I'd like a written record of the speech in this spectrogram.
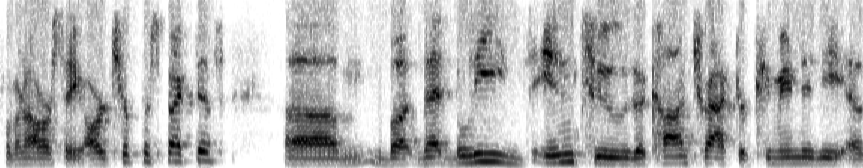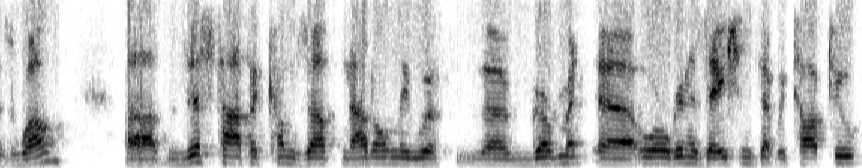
from an RSA Archer perspective, um, but that bleeds into the contractor community as well. Uh, this topic comes up not only with the government uh, organizations that we talk to,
